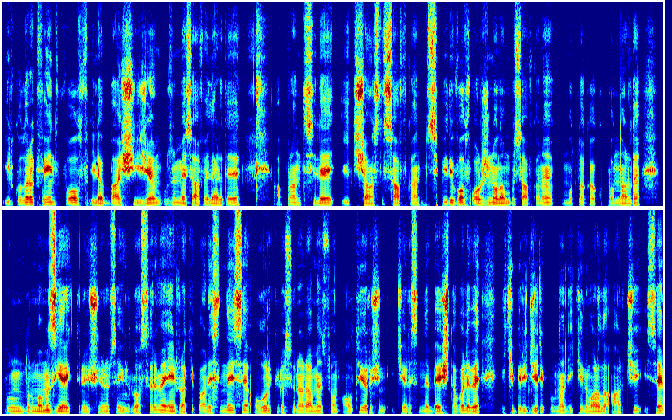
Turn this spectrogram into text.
ilk olarak Faint Wolf ile başlayacağım. Uzun mesafelerde Apprentice ile ilk şanslı safkan. Speedy Wolf orijinal olan bu safkanı mutlaka kuponlarda bulundurmamız gerektiğini düşünüyorum sevgili dostlarım. Ve en rakip hanesinde ise ağır kilosuna rağmen son 6 yarışın içerisinde 5 tabela ve 2 birincilik bulunan 2 numaralı Archie ise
